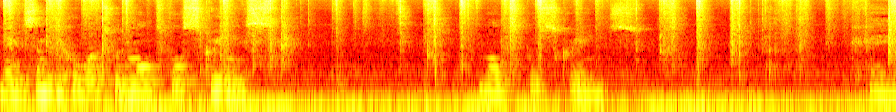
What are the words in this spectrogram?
Maybe somebody who works with multiple screens. Multiple screens. Okay.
